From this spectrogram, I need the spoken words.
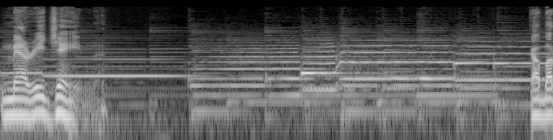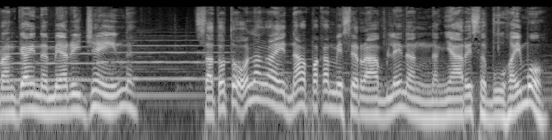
Mary Jane. Kabarangay na Mary Jane, sa totoo lang ay napaka-miserable ng nangyari sa buhay mo.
